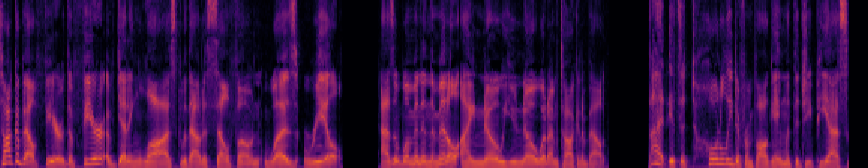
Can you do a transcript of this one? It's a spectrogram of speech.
Talk about fear. The fear of getting lost without a cell phone was real. As a woman in the middle, I know you know what I'm talking about. But it's a totally different ballgame with the GPS,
